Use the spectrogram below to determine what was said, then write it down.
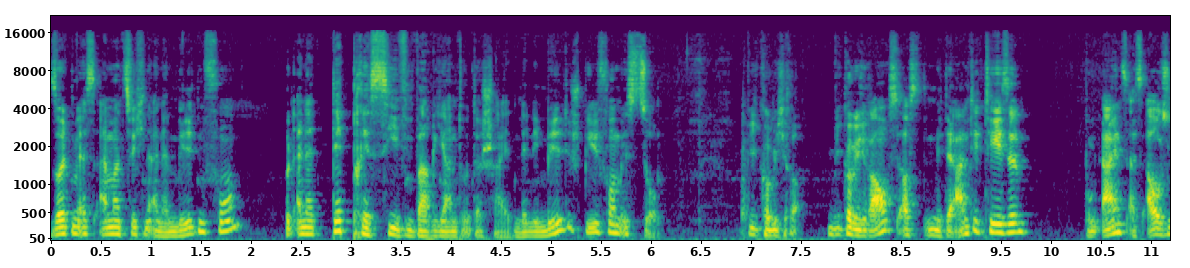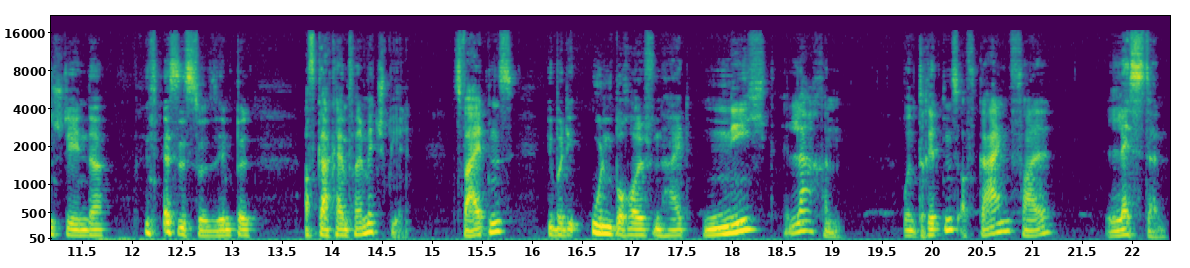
sollten wir erst einmal zwischen einer milden Form und einer depressiven Variante unterscheiden. Denn die milde Spielform ist so. Wie komme ich, ra wie komme ich raus aus, mit der Antithese? Punkt 1, als Außenstehender, das ist so simpel, auf gar keinen Fall mitspielen. Zweitens, über die Unbeholfenheit nicht lachen. Und drittens, auf keinen Fall lästern.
